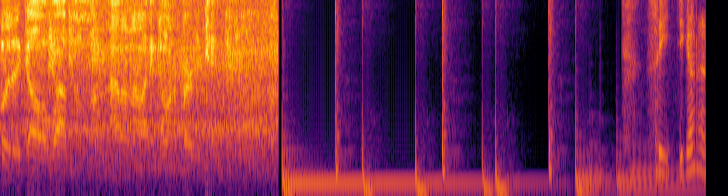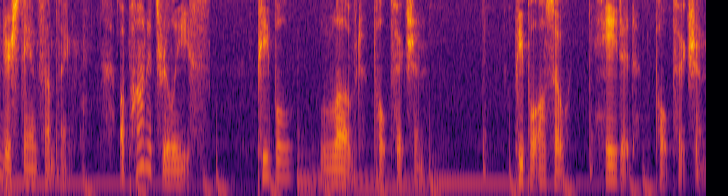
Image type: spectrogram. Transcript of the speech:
what do they call a Whopper? I don't know. I didn't go on a Burger King. See, you gotta understand something. Upon its release, people loved Pulp Fiction. People also hated Pulp Fiction.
